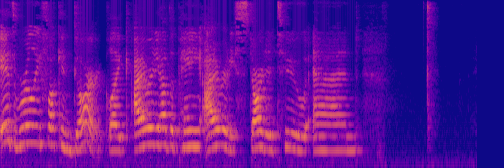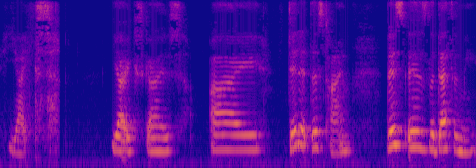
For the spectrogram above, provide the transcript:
it's really fucking dark. Like I already have the paint, I already started too and yikes. Yikes guys, I did it this time. This is the death of me.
